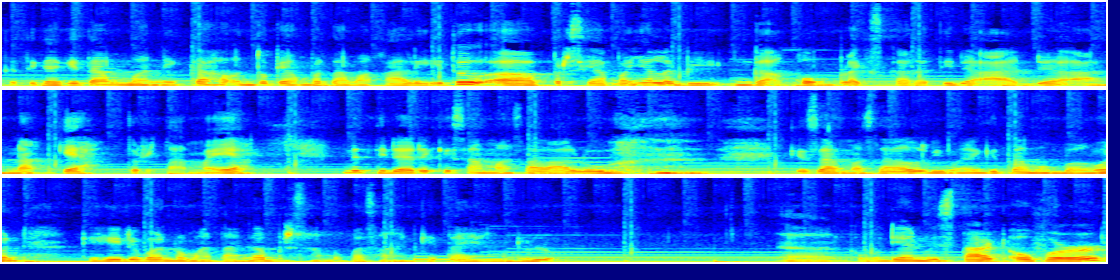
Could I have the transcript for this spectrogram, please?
ketika kita menikah untuk yang pertama kali itu uh, persiapannya lebih nggak kompleks karena tidak ada anak ya, terutama ya. Ini tidak ada kisah masa lalu, kisah masa lalu di mana kita membangun kehidupan rumah tangga bersama pasangan kita yang dulu. Uh, kemudian we start over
